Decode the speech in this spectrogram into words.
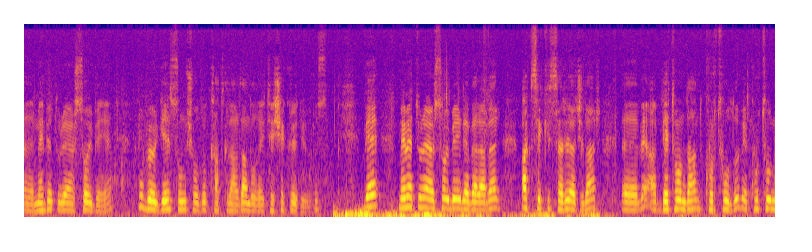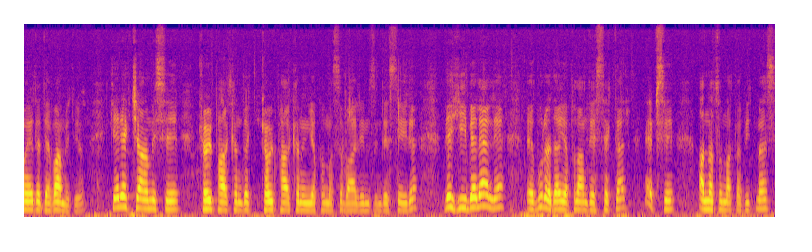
e, Mehmet Nuri Ersoy Bey'e bu bölgeye sunmuş olduğu katkılardan dolayı teşekkür ediyoruz. Ve Mehmet Nuri Ersoy Bey ile beraber Akseki Sarıacılar e, ve betondan kurtuldu ve kurtulmaya da devam ediyor. Gerek camisi, köy parkında köy parkının yapılması valimizin desteğiyle ve hibelerle e, burada yapılan destekler hepsi anlatılmakla bitmez.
